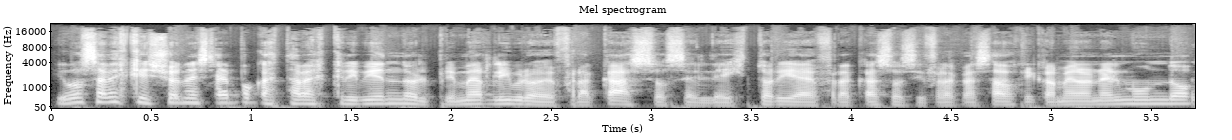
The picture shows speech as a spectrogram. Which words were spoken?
Y vos sabés que yo en esa época estaba escribiendo el primer libro de fracasos, el de historia de fracasos y fracasados que cambiaron el mundo,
